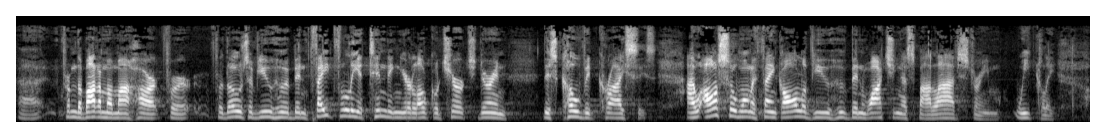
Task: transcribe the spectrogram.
uh, from the bottom of my heart for, for those of you who have been faithfully attending your local church during this COVID crisis. I also want to thank all of you who've been watching us by live stream weekly.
